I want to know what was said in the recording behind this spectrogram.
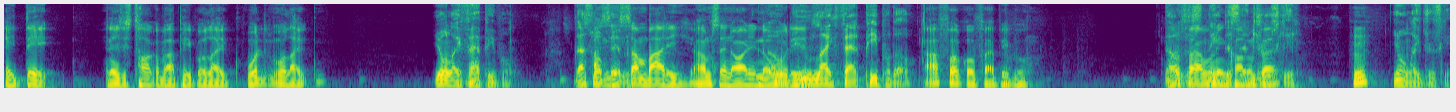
they thick, and they just talk about people like what? Well, like You don't like fat people. That's what I I'm said, getting. somebody. I'm saying I already know no, who it is. you like fat people though? I fuck with fat people. That Matter was of fact, I wouldn't call them fat. Hmm? You don't like Drewski.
